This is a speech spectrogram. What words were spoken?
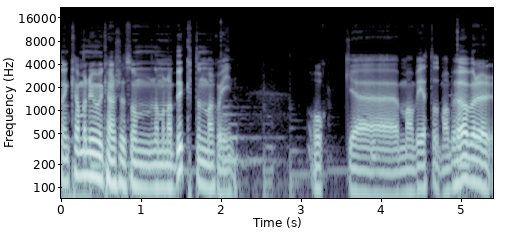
Sen kan man ju kanske som när man har byggt en maskin och eh, man vet att man behöver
